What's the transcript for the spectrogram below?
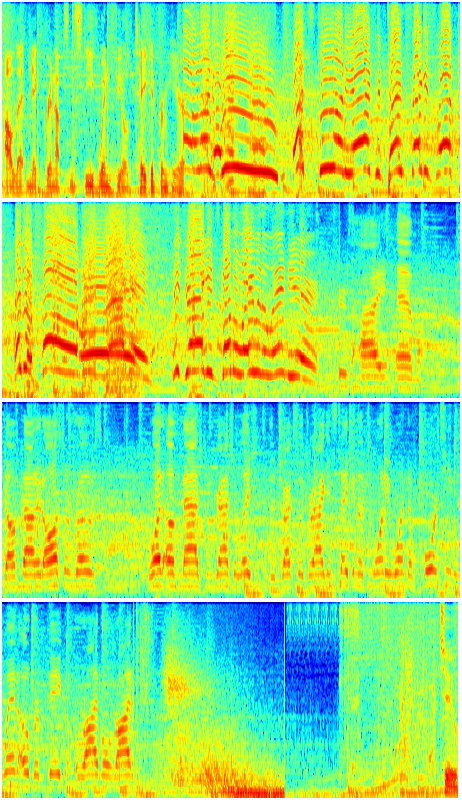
I'll let Nick Grinups and Steve Winfield take it from here. Oh, that's two! That's two on the edge with 10 seconds left, and the fall for the Dragons! The Dragons come away with a win here. Here's I am dumbfounded. Austin Rose, what a match. Congratulations to the Drexel Dragons taking a 21 14 win over big rival Rider. Two,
